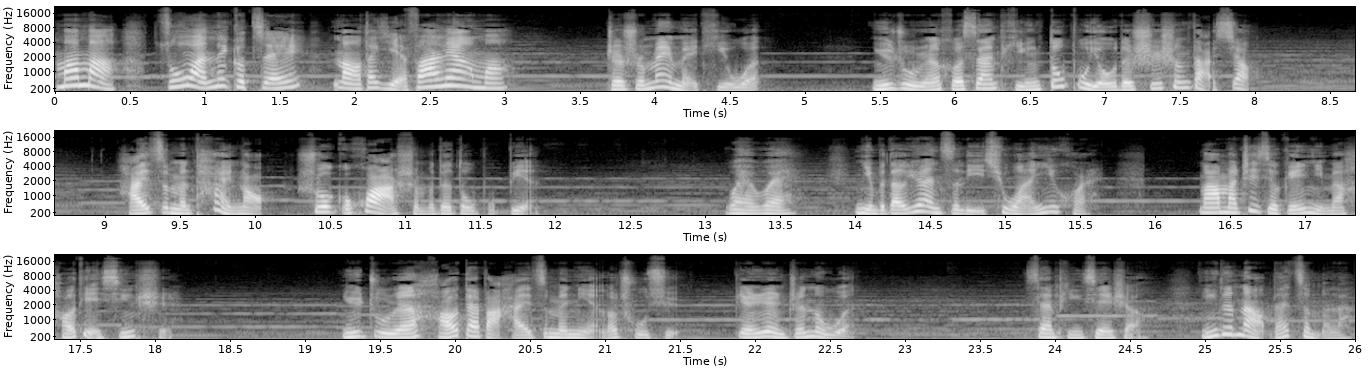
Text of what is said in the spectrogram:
妈妈，昨晚那个贼脑袋也发亮吗？这是妹妹提问。女主人和三平都不由得失声大笑。孩子们太闹，说个话什么的都不便。喂喂，你们到院子里去玩一会儿，妈妈这就给你们好点心吃。女主人好歹把孩子们撵了出去，便认真的问：“三平先生，您的脑袋怎么了？”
